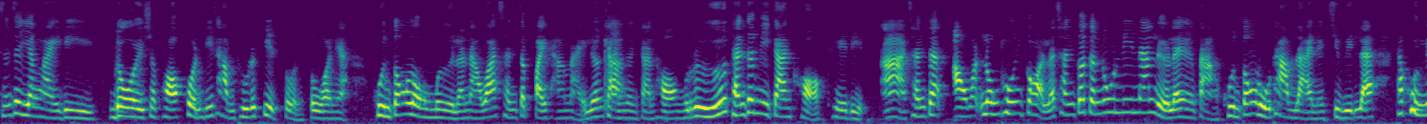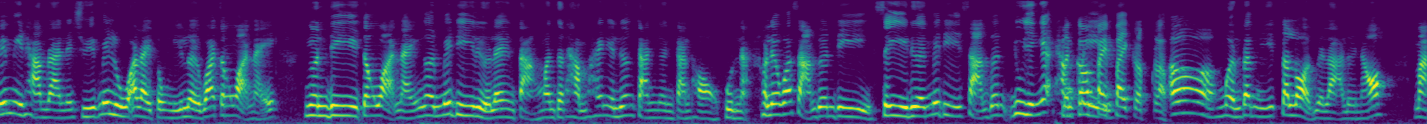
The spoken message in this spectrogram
ฉันจะยังไงดี โดยเฉพาะคนที่ทำธุรกิจส่วนตัวเนี่ย คุณต้องลงมือแล้วนะว่าฉันจะไปทางไหนเรื่องการค่ะเงินการทอง หรือฉันจะมีการขอเครดิตอ่าฉันจะเอามาลงทุนก่อนแล้วฉันก็จะนู่นนี่นั่นหรืออะไรต่างๆ คุณต้องรู้ไทม์ไลน์ในชีวิตและถ้าคุณไม่มีไทม์ไลน์ในชีวิตไม่รู้อะไรตรงนี้เลยว่าจังหวะไหนเงินดีจังหวะไหนเงินไม่ดีหรืออะไรต่างๆ มันจะทำให้ในเรื่องการเงินการทองของคุณอะเขาเรียกว่า 3 เดือนดี 4 เดือนไม่ดี 3 เดือนอยู่อย่างเงี้ยทั้งมันก็ปีไปไปกลับกลับเออเหมือนแบบนี้ตลอดเวลาเลยเนาะมา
